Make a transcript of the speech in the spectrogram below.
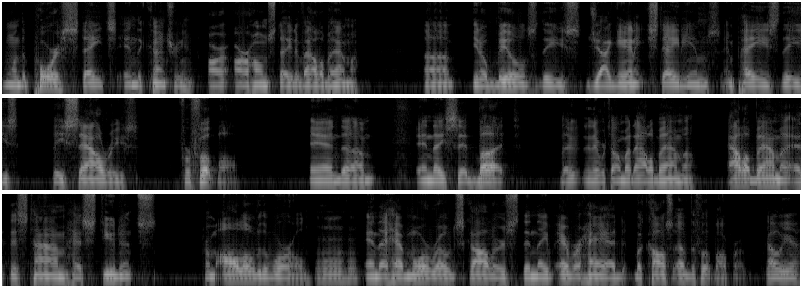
one of the poorest states in the country, our, our home state of Alabama. Uh, you know, builds these gigantic stadiums and pays these these salaries for football, and um, and they said, but they they were talking about Alabama. Alabama at this time has students from all over the world, and they have more Rhodes Scholars than they've ever had because of the football program. Oh yeah.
